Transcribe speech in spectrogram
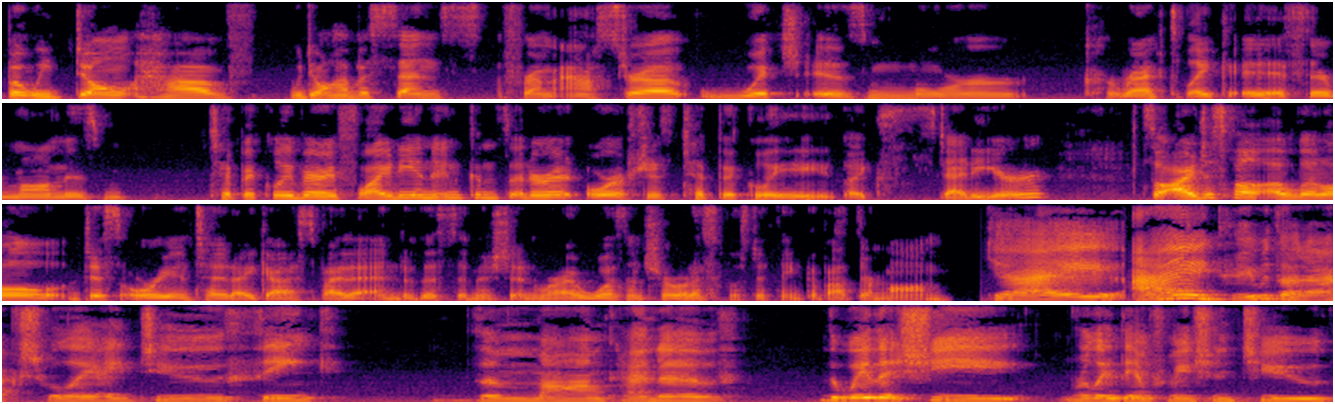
but we don't have we don't have a sense from astra which is more correct like if their mom is typically very flighty and inconsiderate or if she's typically like steadier so i just felt a little disoriented i guess by the end of the submission where i wasn't sure what i was supposed to think about their mom. Yeah i i agree with that actually. I do think the mom kind of the way that she relayed the information to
